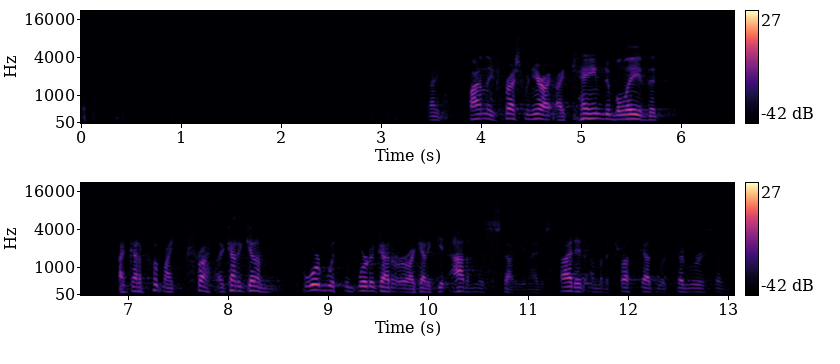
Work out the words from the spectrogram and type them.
faith. And I, finally, freshman year, I, I came to believe that I've got to put my trust, I've got to get on board with the Word of God, or I've got to get out of this study. And I decided I'm going to trust God's Word February 79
